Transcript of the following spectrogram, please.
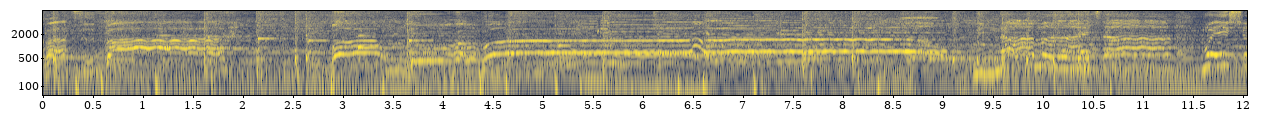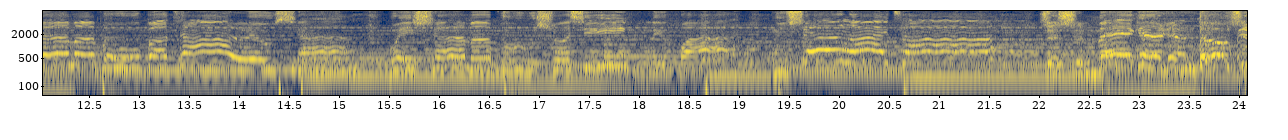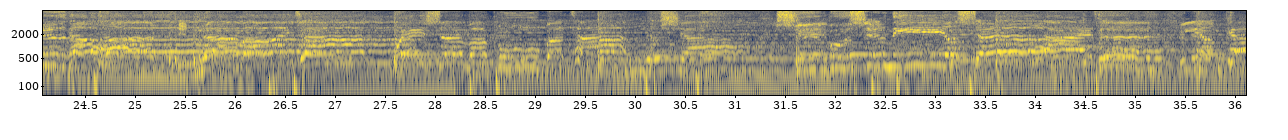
无法自拔。你那么爱他，为什么不把他留下？为什么不说心里话？你深爱他，这是每个人都知下，是不是你有深爱的两个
